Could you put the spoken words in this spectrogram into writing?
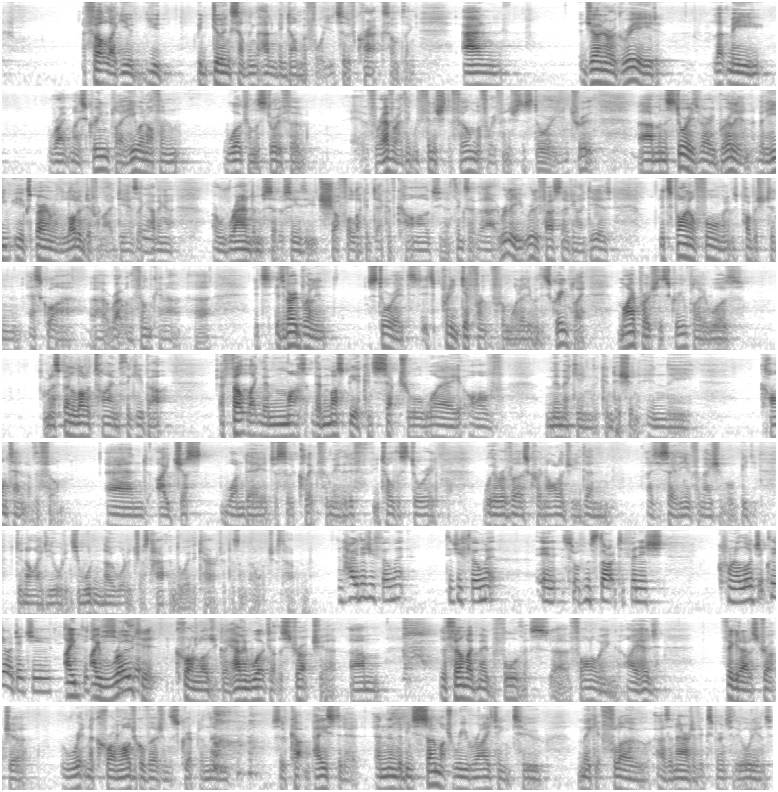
i felt like you'd, you'd be doing something that hadn't been done before. You'd sort of crack something. And jonah agreed let me write my screenplay. He went off and worked on the story for forever. I think we finished the film before he finished the story in truth um, and the story is very brilliant, but he, he experimented with a lot of different ideas, like having a, a random set of scenes that you'd shuffle like a deck of cards, you know, things like that. Really, really fascinating ideas. Its final form, when it was published in Esquire, uh, right when the film came out, uh, it's, it's a very brilliant story. It's, it's pretty different from what I did with the screenplay. My approach to the screenplay was, I mean, I spent a lot of time thinking about, I felt like there must, there must be a conceptual way of mimicking the condition in the content of the film. And I just, one day, it just sort of clicked for me that if you told the story with a reverse chronology, then, as you say, the information would be denied the audience. You wouldn't know what had just happened the way the character doesn't know what just happened. And how did you film it? Did you film it in, sort of from start to finish chronologically, or did you? I, did you I wrote it? chronologically, having worked out the structure. Um, the film I'd made before this, uh, following, I had figured out a structure, written a chronological version of the script, and then sort of cut and pasted it. And then there'd been so much rewriting to make it flow as a narrative experience for the audience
